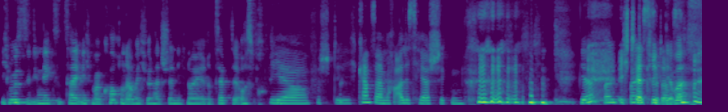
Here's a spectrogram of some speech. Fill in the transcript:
Ich müsste die nächste Zeit nicht mal kochen, aber ich will halt ständig neue Rezepte ausprobieren. Ja, verstehe ich. Kannst einfach alles herschicken. Ja, bald, Ich bald teste kriegt ihr das. was.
